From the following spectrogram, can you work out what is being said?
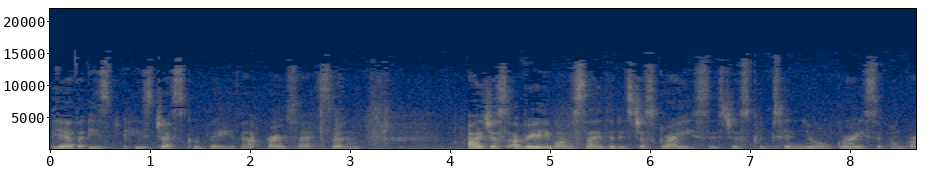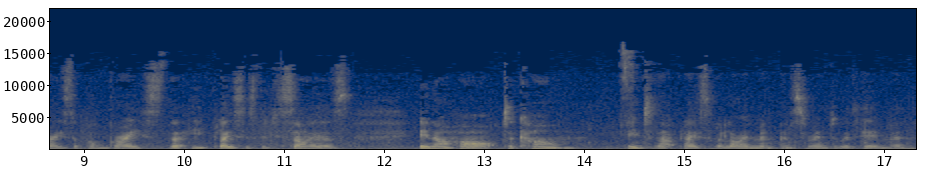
yeah, but he's he's just completed that process, and I just I really want to say that it's just grace. It's just continual grace upon grace upon grace that he places the desires in our heart to come into that place of alignment and surrender with him, and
